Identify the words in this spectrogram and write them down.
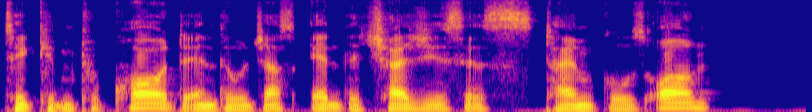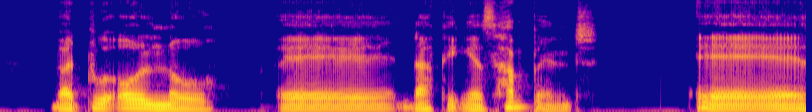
take him to court and they'll just add the charges as time goes on. But we all know uh, nothing has happened. Uh,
